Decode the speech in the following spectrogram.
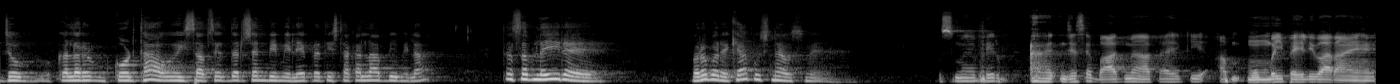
जो कलर कोड था वो हिसाब से दर्शन भी मिले प्रतिष्ठा का लाभ भी मिला। तो सब ले ही रहे। बरोबर है क्या पूछना है उसमें? उसमें फिर जैसे बाद में आता है कि अब मुंबई पहली बार आए हैं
